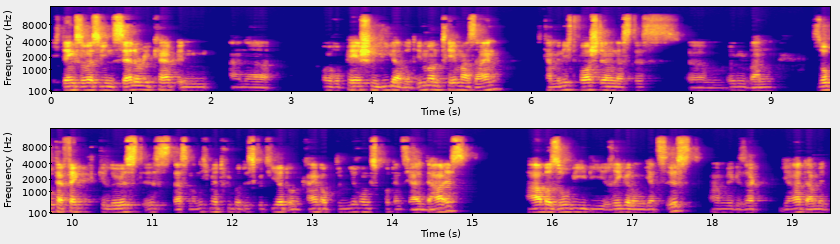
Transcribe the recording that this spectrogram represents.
Ich denke, sowas wie ein Salary Cap in einer europäischen Liga wird immer ein Thema sein. Ich kann mir nicht vorstellen, dass das ähm, irgendwann so perfekt gelöst ist, dass man nicht mehr drüber diskutiert und kein Optimierungspotenzial da ist. Aber so wie die Regelung jetzt ist, haben wir gesagt, ja, damit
